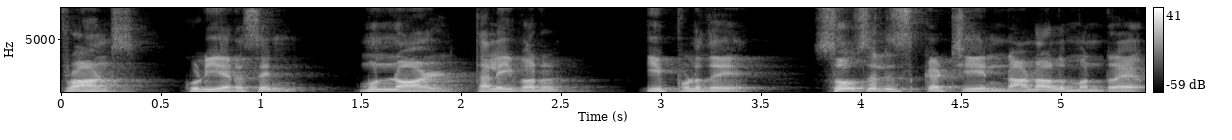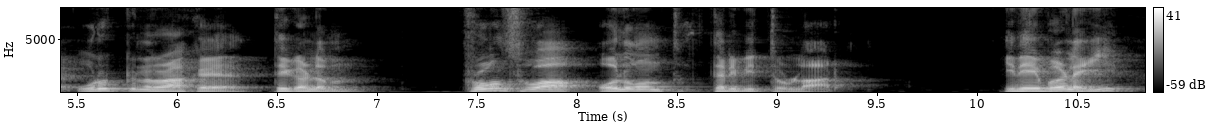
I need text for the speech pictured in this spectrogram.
பிரான்ஸ் குடியரசின் முன்னாள் தலைவர் இப்பொழுது சோசலிஸ்ட் கட்சியின் நாடாளுமன்ற உறுப்பினராக திகழும் புரோன்சுவா ஒலோந்த் தெரிவித்துள்ளார். இதேவேளை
